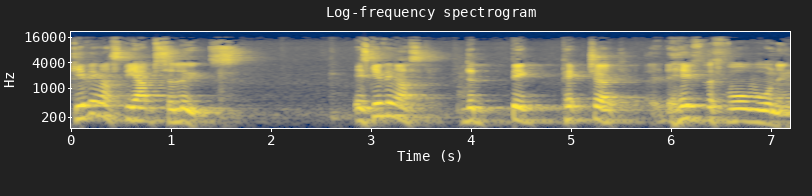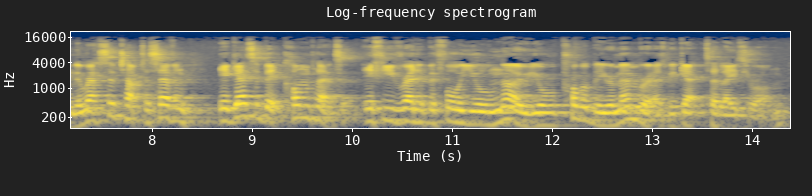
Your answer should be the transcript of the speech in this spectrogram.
giving us the absolutes. It's giving us the big picture. Here's the forewarning. The rest of chapter 7, it gets a bit complex. If you've read it before, you'll know. You'll probably remember it as we get to later on.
